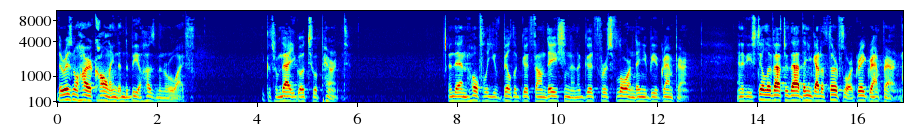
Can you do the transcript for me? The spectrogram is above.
There is no higher calling than to be a husband or a wife. Because from that you go to a parent. And then hopefully you've built a good foundation and a good first floor, and then you be a grandparent. And if you still live after that, then you got a third floor, great grandparent.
